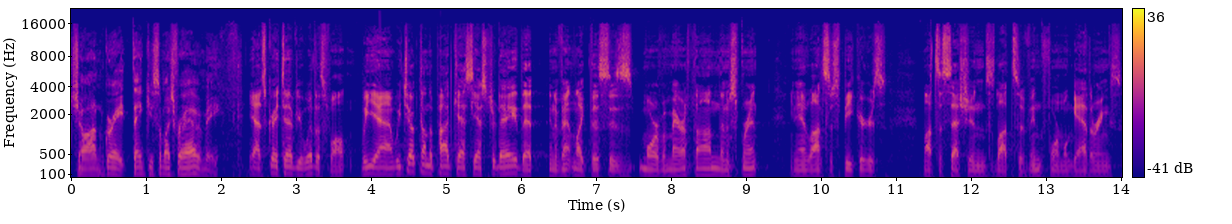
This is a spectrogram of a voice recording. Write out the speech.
Sean, great. Thank you so much for having me. Yeah, it's great to have you with us, Walt. We uh, we joked on the podcast yesterday that an event like this is more of a marathon than a sprint. You know, lots of speakers, lots of sessions, lots of informal gatherings.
